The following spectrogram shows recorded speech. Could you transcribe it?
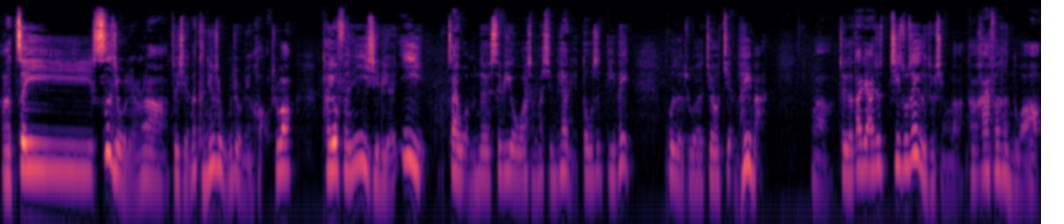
啊，Z 四九零啊，这些那肯定是五九零好，是吧？它又分 E 系列，E 在我们的 CPU 啊什么芯片里都是低配，或者说叫减配版，啊，这个大家就记住这个就行了。它还分很多啊，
